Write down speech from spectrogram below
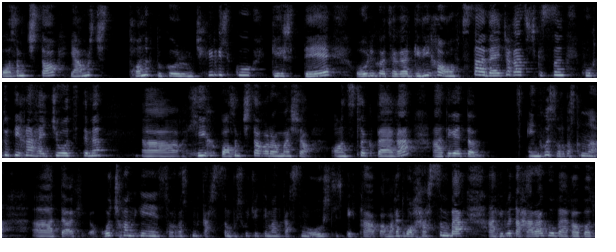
боломжтой ямар ч тоног төхөөрөмж хэрэглэхгүй гэртээ өөрийнхөө цагаар гэрийнхээ овцтой байж байгаа ч гэсэн хүүхдүүдийнхээ хажууд тийм ээ хийх боломжтойгоор маш онцлог байгаа. А тэгээд энэхүү сургалт нь 30 хоногийн сургалтанд гарсан бүсгүүчүүдийн маань гарсан өөрчлөлтийг та магадгүй харсан байх. Хэрвээ та хараагүй байгаа бол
